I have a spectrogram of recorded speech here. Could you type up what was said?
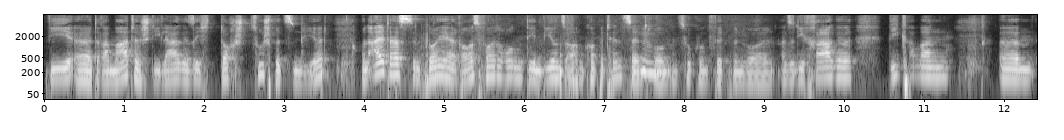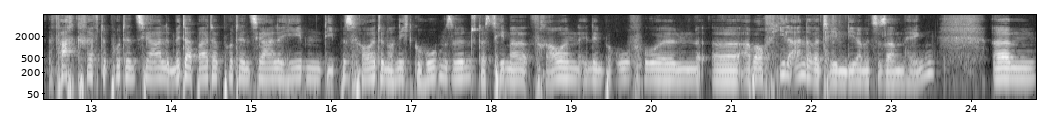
wie äh, dramatisch die Lage sich doch zuspitzen wird. Und all das sind neue Herausforderungen, denen wir uns auch im Kompetenzzentrum mhm. in Zukunft widmen wollen. Also die Frage, wie kann man ähm, Fachkräftepotenziale, Mitarbeiterpotenziale heben, die bis heute noch nicht gehoben sind. Das Thema Frauen in den Beruf holen, äh, aber auch viele andere Themen, die damit zusammenhängen. Ähm,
